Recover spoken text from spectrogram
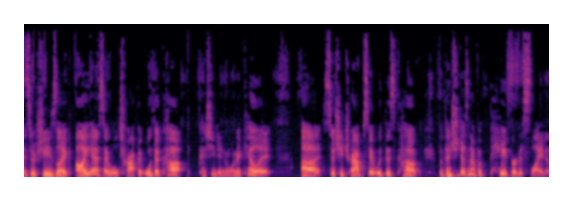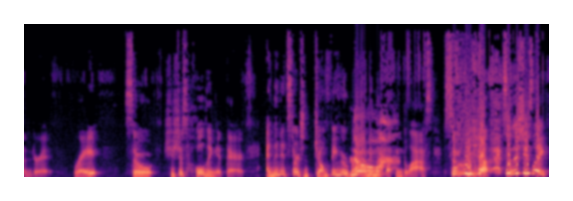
and so she's like, oh yes, I will trap it with a cup because she didn't want to kill it. Uh, so she traps it with this cup, but then she doesn't have a paper to slide under it, right? So she's just holding it there and then it starts jumping around no. in the fucking glass. So yeah, so then she's like,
